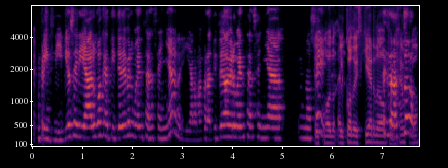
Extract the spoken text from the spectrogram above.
en principio sería algo que a ti te dé vergüenza enseñar, y a lo mejor a ti te da vergüenza enseñar, no sé. El codo, izquierdo, por ejemplo.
